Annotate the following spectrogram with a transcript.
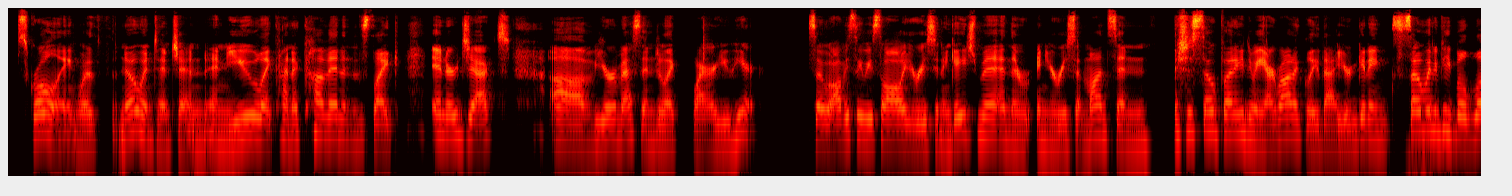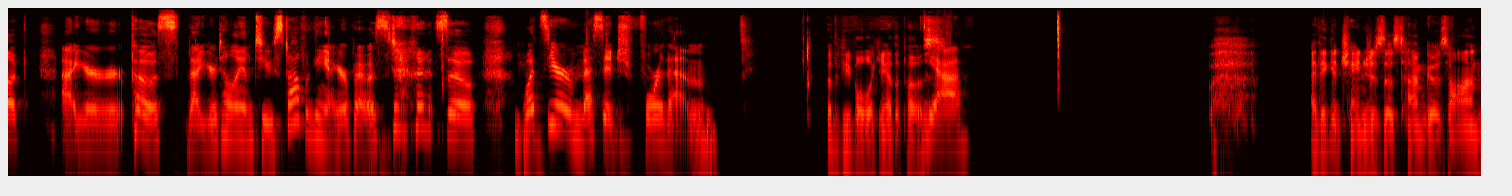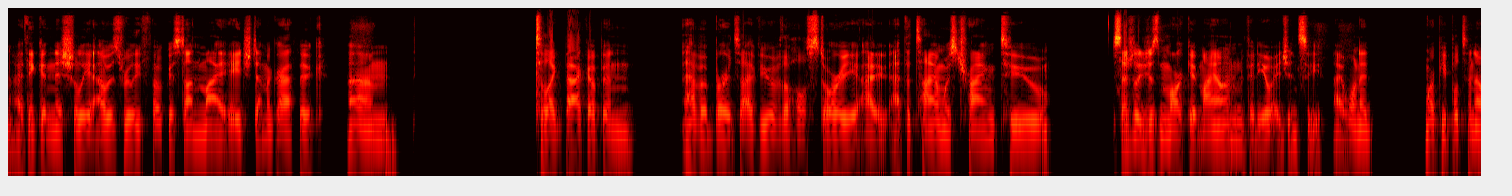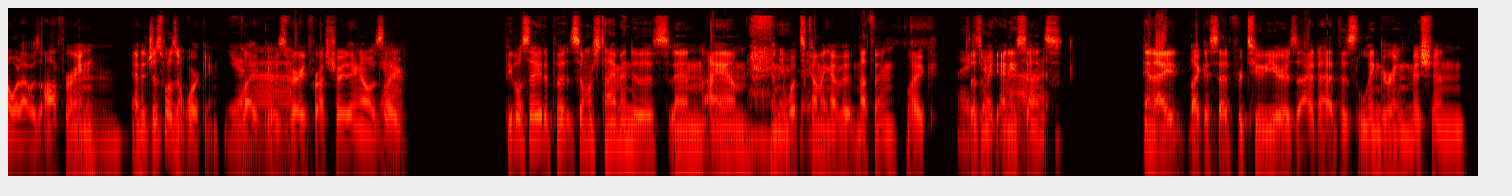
scrolling with no intention and you like kind of come in and just like interject um your message like why are you here so obviously we saw your recent engagement and the in your recent months and it's just so funny to me ironically that you're getting so many people look at your posts that you're telling them to stop looking at your post so what's your message for them For the people looking at the post. yeah I think it changes as time goes on. I think initially I was really focused on my age demographic. Um, to like back up and have a bird's eye view of the whole story, I at the time was trying to essentially just market my own video agency. I wanted more people to know what I was offering, Mm, and it just wasn't working. Like it was very frustrating. I was Yeah. like, people say to put so much time into this, and I am, and what's coming of it? Nothing. Like I doesn't make any that. sense. And I, like I said, for two years, I had had this lingering mission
